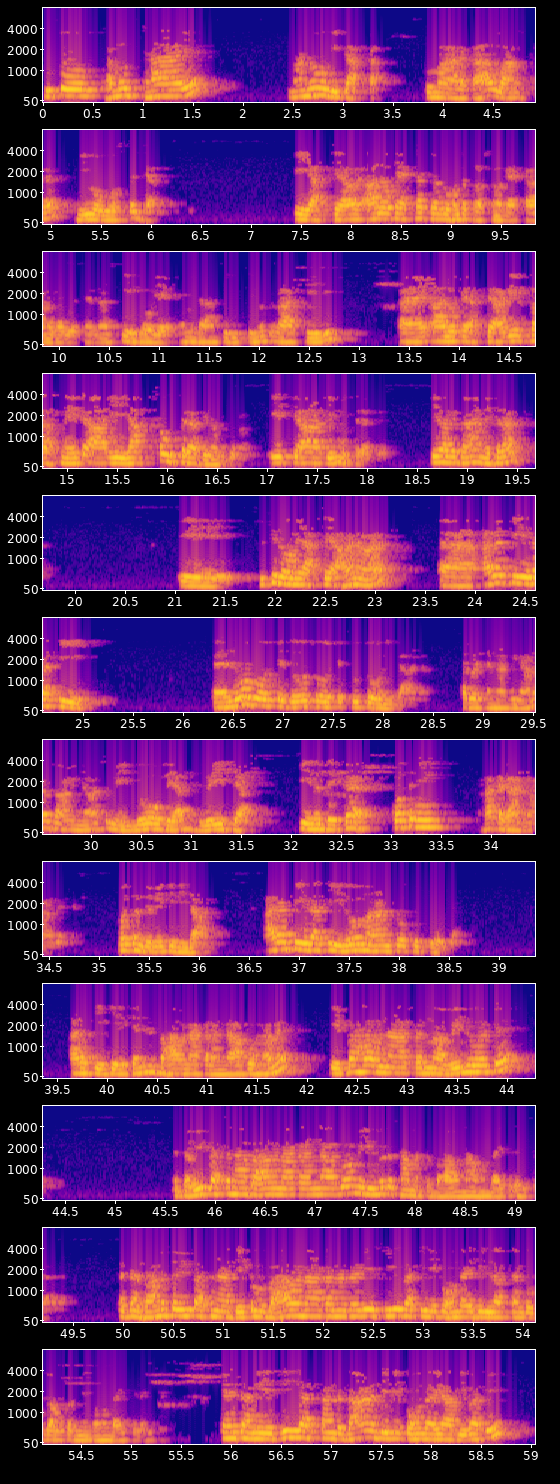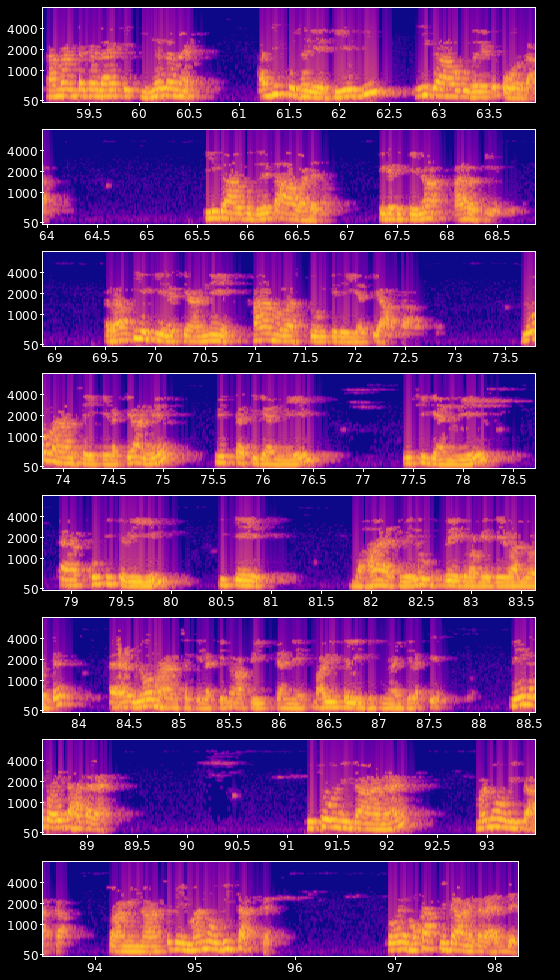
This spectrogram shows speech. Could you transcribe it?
කුතෝ සමුත්ථාය මනෝ විතක්ක. කුමාරකා වංක නිවවස්ත ජ. ඒ යක්ෂය ආලෝකයක්වත් වගේ හොඳ ප්‍රශ්නයක් අහනවා සර්වඥාන්ති ඒක ඔය හැමදාම පිළිතුරුට රාත්‍රියේදී ආලෝකයක්ෂයාගේ ප්‍රශ්නෙට ආයේ යක්ෂ උත්තර දෙනවා ඒ ත්‍යාගයෙන් උත්තර දෙනවා. ඒ වගේ තමයි මෙතන ඒ සුතිලෝමයක්සේ අහනවා අරති රති ලෝභෝච දෝසෝච කුතෝ නිදාන. අරවචනාදි ගාන ස්වාමීන් වහන්සේ මේ ලෝභය, ද්වේෂය කියන දෙක කොතනින් හට ගන්නවද? කොතනද මේක නිදාන? අරති රති ලෝමහංසෝ කුතෝද. අරති කියන කියන්නේ භාවනා කරන්න ආපුවාම ඒ භාවනා කරන වෙනුවට නැත්නම් විපස්සනා භාවනා කරන්න ආපුවම මේ වෙනුවට සමත භාවනා හොඳයි කියලා හිතාගන්න. නැත්නම් සමත විපස්සනා දෙකම භාවනා කරනට වැඩිය සීල රකින්න එක හොඳයි සිල්ලක්යන්ට උදව් කරන එක හොඳයි කියලා හිතනවා. එතන මේ සිල්ලක්යන්ට දාන දෙන එක හොඳයි ආදී වශයෙන් තමන්ට කළාක ඉහළම අධි කුසලයේ තියෙද්දී ඊගාව කුසලයට පෝර දාන. ඊගාව කුසලයට ආවඩන. ඒකට කියනවා අරතිය. රතිය කියලා කියන්නේ කාම වස්තුන් කෙරෙහි ඇති ආකාරය. ලෝමහංසය කියලා කියන්නේ මිත් ඇති ගැනීම, කුචි ගැනීම, කුපිත වීම හිතේ වහා ඇති වෙන උද්වේග වගේ දේවල් වලට ලෝමහංශ කියලා කියනවා අපි කියන්නේ මවිතලින් හිතනවා කියලා කියනවා. මේක කොහෙද හටගන්නේ? කුතෝ නිදාන මනෝ විතක්ක. ස්වාමීන් වහන්සේ මේ මනෝ විතක්ක කොහේ මොකක් නිදාන කරද්ද?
